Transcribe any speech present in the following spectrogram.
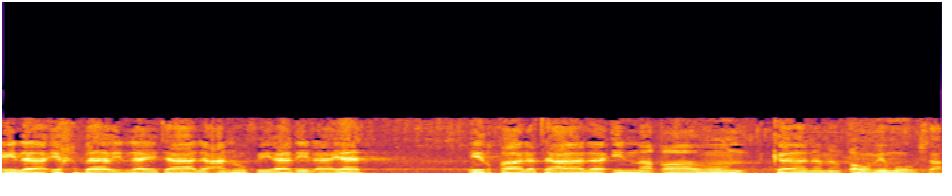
إلى إخبار الله تعالى عنه في هذه الآيات. إذ قال تعالى إن قارون كان من قوم موسى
